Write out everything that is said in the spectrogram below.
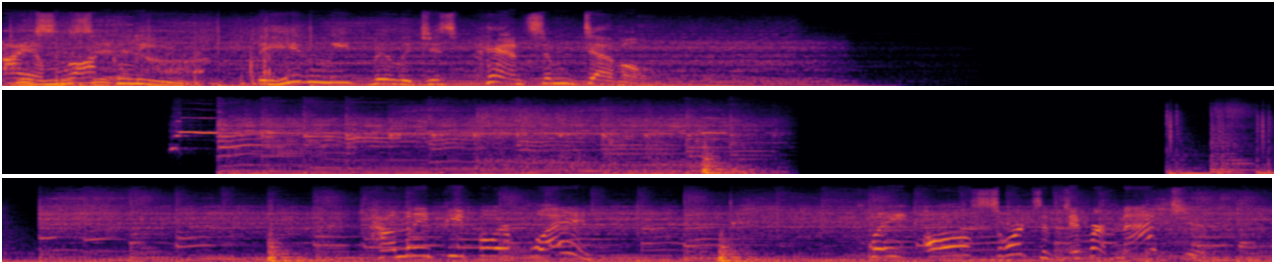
I am Rock it, Lee, the Hidden Leaf Village's handsome devil. How many people are playing? Play all sorts of different matches.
